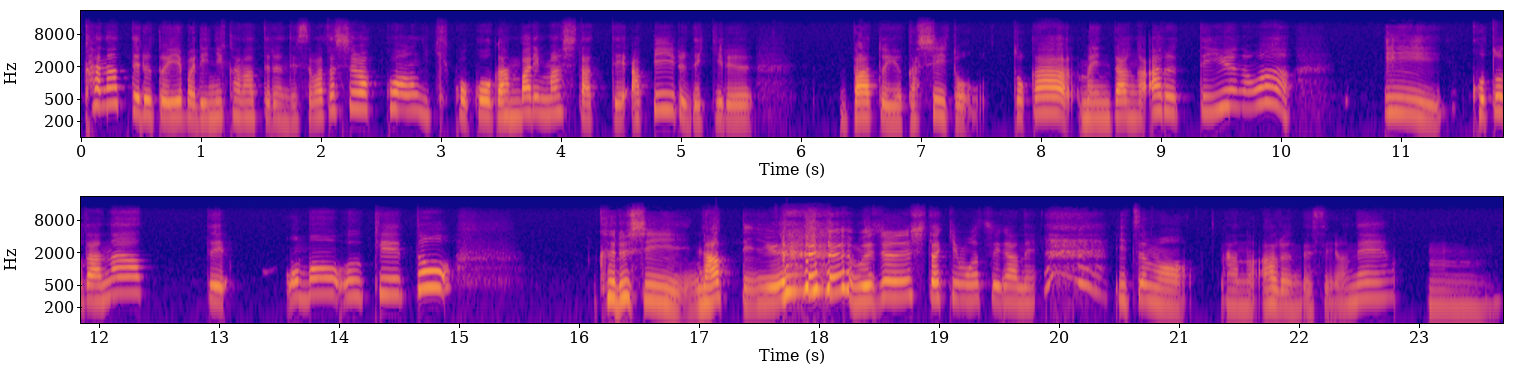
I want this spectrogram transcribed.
かなってるといえば理にかなってるんです。私は今期ここ頑張りましたってアピールできる場というかシートとか面談があるっていうのはいいことだなって思うけど苦しいなっていう 矛盾した気持ちがねいつもあのあるんですよね。うん、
